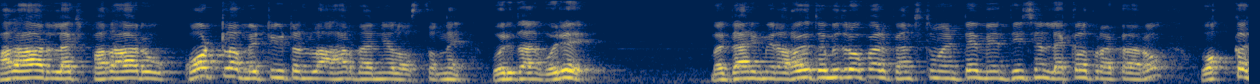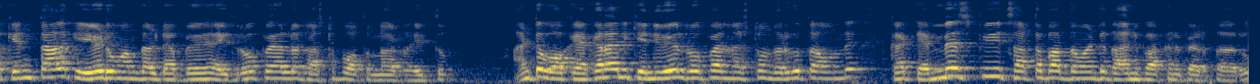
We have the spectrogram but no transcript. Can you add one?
పదహారు లక్ష పదహారు కోట్ల మెట్రిక్ టన్నుల ఆహార ధాన్యాలు వస్తున్నాయి. వరి దా వరే మరి దానికి మీరు అరవై తొమ్మిది రూపాయలు పెంచడం అంటే మేము తీసిన లెక్కల ప్రకారం ఒక్క క్వింటాలకి ఏడు వందల డెబ్బై ఐదు రూపాయలు నష్టపోతున్నారు రైతు. అంటే ఒక ఎకరానికి ఎన్ని వేల రూపాయల నష్టం జరుగుతూ ఉంది? కాబట్టి ఎంఎస్పి చట్టబద్ధం అంటే దాన్ని పక్కన పెడతారు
